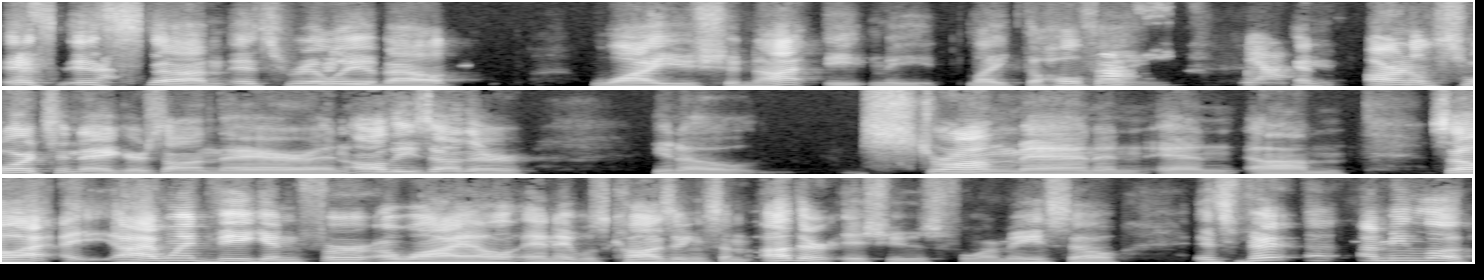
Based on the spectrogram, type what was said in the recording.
it's it's um it's really about why you should not eat meat, like the whole thing. Yeah. And Arnold Schwarzenegger's on there, and all these other, you know, strong men, and and um so I I went vegan for a while and it was causing some other issues for me. So it's very uh, I mean look,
